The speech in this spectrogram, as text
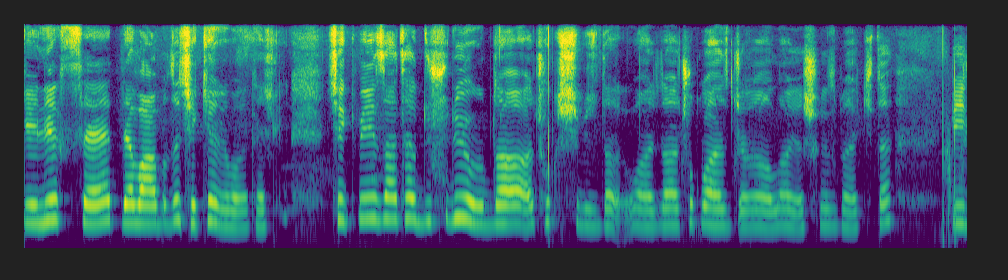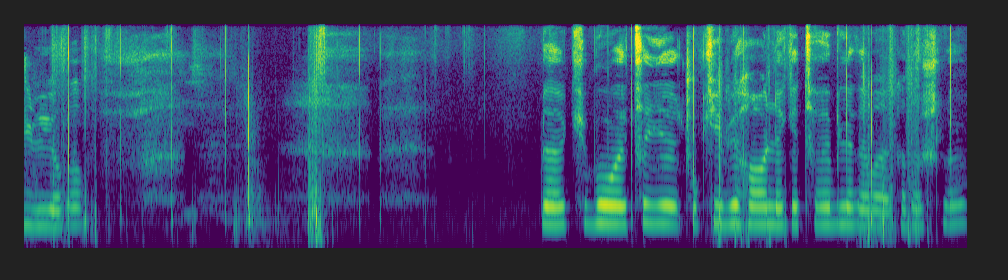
gelirse devamını çekerim arkadaşlar. Çekmeyi zaten düşünüyorum. Daha çok işimiz var. Daha çok maceralar yaşarız belki de. Bilmiyorum. Belki bu haritayı çok iyi bir hale getirebilirim arkadaşlar.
